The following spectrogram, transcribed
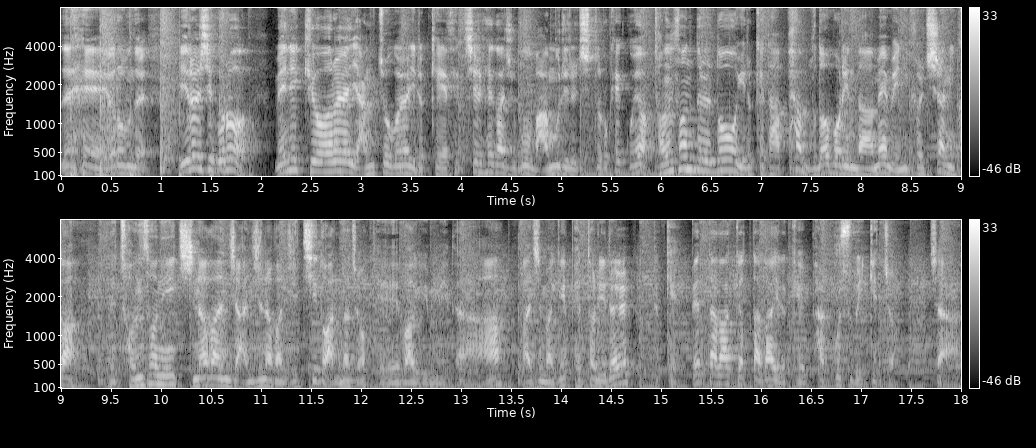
네 여러분들. 이런 식으로 매니큐어를 양쪽을 이렇게 색칠해가지고 마무리를 짓도록 했고요. 전선들도 이렇게 다 파 묻어버린 다음에 매니큐어를 칠하니까 네, 전선이 지나가는지 안 지나가는지 티도 안 나죠? 대박입니다. 마지막에 배터리를 이렇게 뺐다가 꼈다가 이렇게 바꿀 수도 있겠죠. 자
